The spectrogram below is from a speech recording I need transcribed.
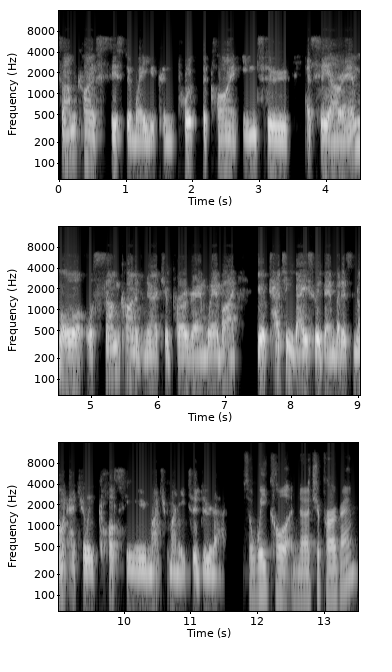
some kind of system where you can put the client into a CRM or, or some kind of nurture program whereby you're touching base with them, but it's not actually costing you much money to do that. So we call it a nurture program,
